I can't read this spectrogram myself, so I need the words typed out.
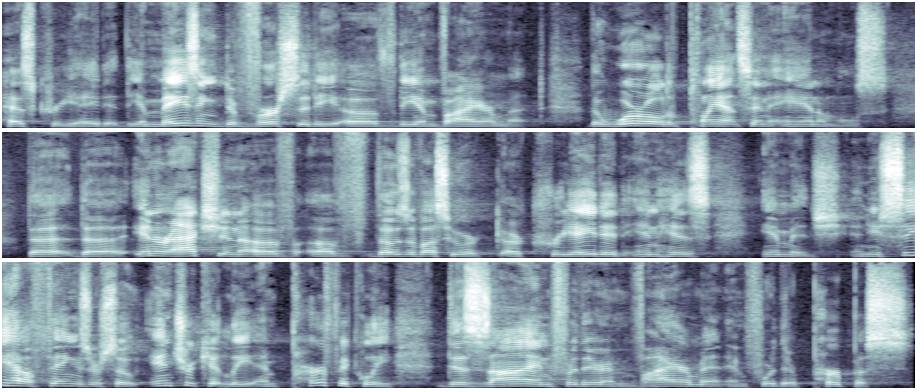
has created. The amazing diversity of the environment, the world of plants and animals, the, the interaction of, of those of us who are, are created in his image. And you see how things are so intricately and perfectly designed for their environment and for their purpose.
